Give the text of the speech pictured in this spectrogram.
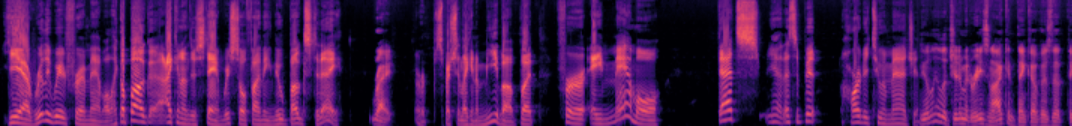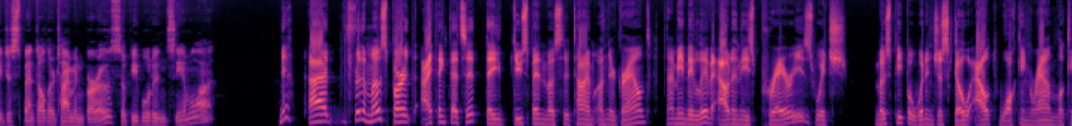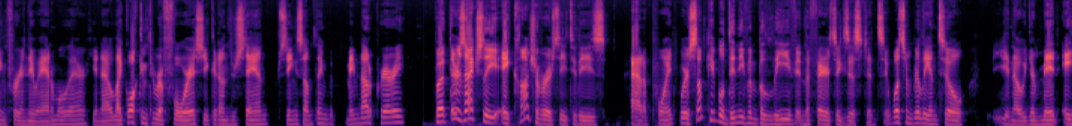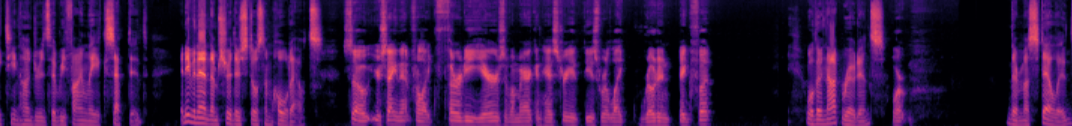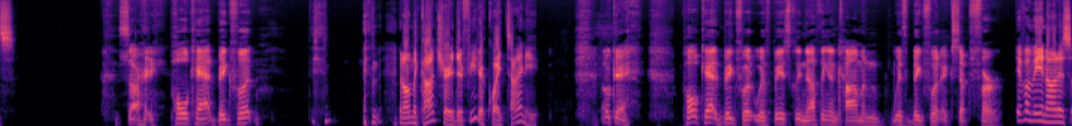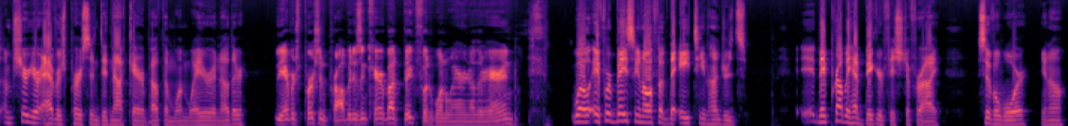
Yeah, really weird for a mammal. Like a bug, I can understand. We're still finding new bugs today. Right. Or especially like an amoeba, but for a mammal, that's yeah, that's a bit harder to imagine. The only legitimate reason I can think of is that they just spent all their time in burrows, so people didn't see them a lot. Yeah. Uh, for the most part, I think that's it. They do spend most of their time underground. I mean, they live out in these prairies, which most people wouldn't just go out walking around looking for a new animal there. You know, like walking through a forest, you could understand seeing something, but maybe not a prairie. But there's actually a controversy to these at a point where some people didn't even believe in the fair's existence. It wasn't really until, you know, your mid 1800s that we finally accepted. And even then, I'm sure there's still some holdouts. So you're saying that for like 30 years of American history, these were like rodent Bigfoot? Well, they're not rodents. Or they're mustelids. Sorry, polecat Bigfoot. and, and on the contrary, their feet are quite tiny. Okay, polecat Bigfoot with basically nothing in common with Bigfoot except fur. If I'm being honest, I'm sure your average person did not care about them one way or another. The average person probably doesn't care about Bigfoot one way or another, Aaron. well, if we're basing it off of the 1800s, eh, they probably have bigger fish to fry. Civil War, you know.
